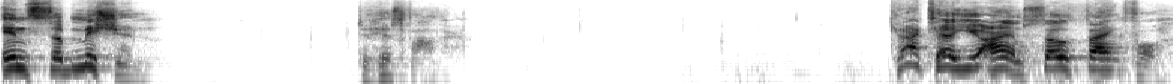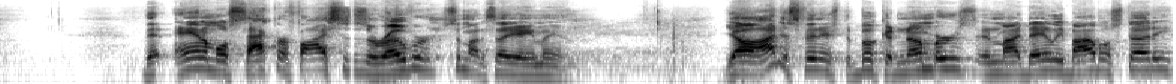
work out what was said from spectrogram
in submission to his father. Can I tell you, I am so thankful that animal sacrifices are over. Somebody say amen. Y'all, I just finished the book of Numbers in my daily Bible study,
